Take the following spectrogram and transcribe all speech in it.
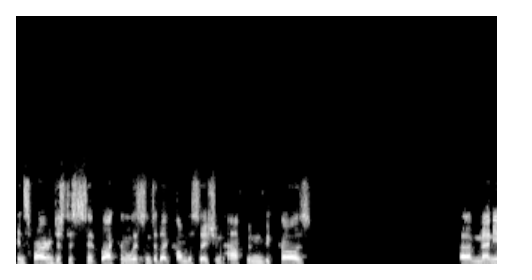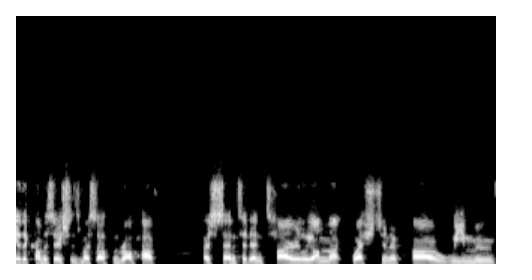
inspiring just to sit back and listen to that conversation happen because uh, many of the conversations myself and rob have are centered entirely on that question of how we move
